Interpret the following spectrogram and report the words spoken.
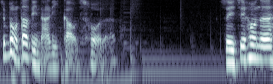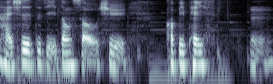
就不懂到底哪里搞错了。所以最后呢，还是自己动手去 copy paste，嗯，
